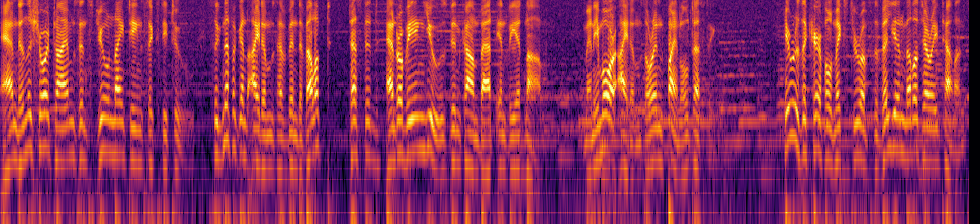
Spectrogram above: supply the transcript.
And in the short time since June 1962, significant items have been developed, tested, and are being used in combat in Vietnam. Many more items are in final testing. Here is a careful mixture of civilian military talents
